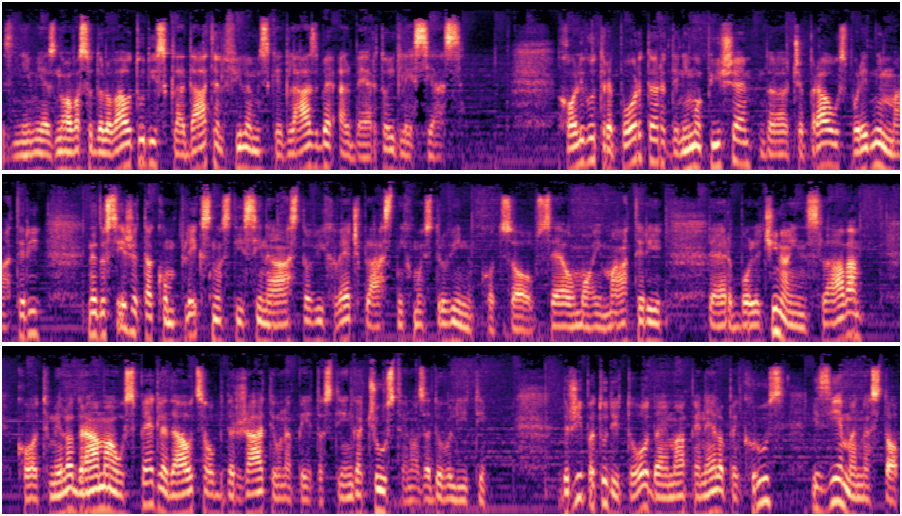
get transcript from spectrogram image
Z njim je znova sodeloval tudi skladatelj filmske glasbe Alberto Iglesias. Hollywood Reporter denimo piše, da čeprav v sporedni materi ne doseže ta kompleksnosti sineastovih večplastnih mojstrovin, kot so vse o moji materi ter bolečina in slava, kot melodrama uspe gledalca obdržati v napetosti in ga čustveno zadovoljiti. Drži pa tudi to, da ima Penelope Cruz izjemen nastop,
